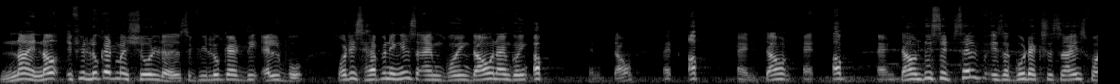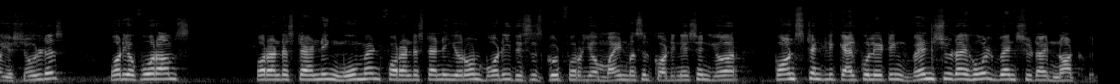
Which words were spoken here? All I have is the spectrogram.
nine. Now, if you look at my shoulders, if you look at the elbow, what is happening is I'm going down, I'm going up and down and up and down and up and down. This itself is a good exercise for your shoulders, for your forearms, for understanding movement, for understanding your own body. This is good for your mind muscle coordination. You are constantly calculating when should I hold, when should I not hold.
